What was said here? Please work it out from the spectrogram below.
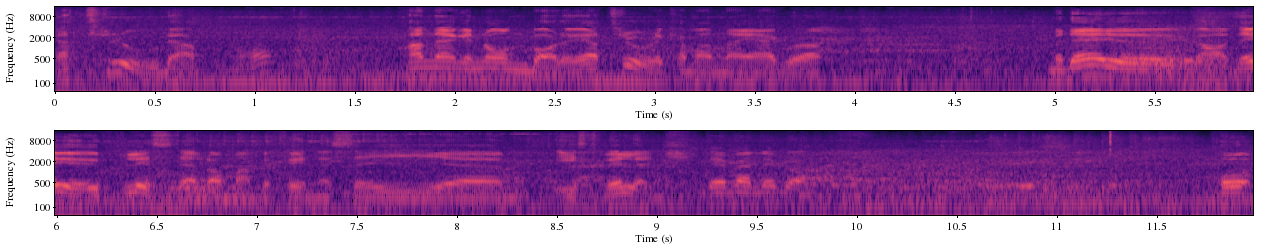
Jag tror det. Han äger någon bar, jag tror det kan vara Niagara. Men det är ju, ja, det är ju ypperligt ställe om man befinner sig i eh, East Village. Det är väldigt bra. Och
